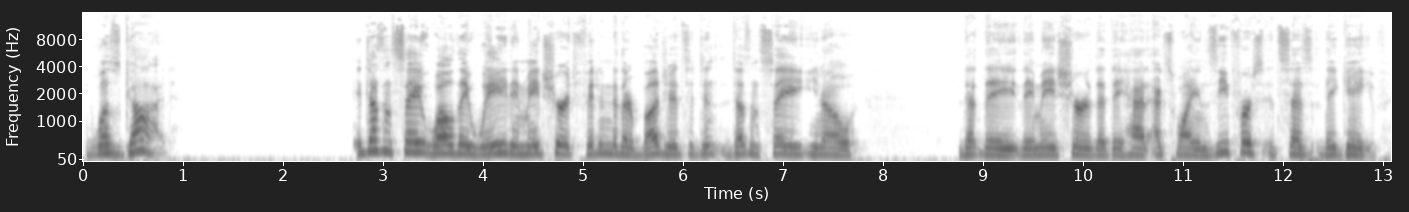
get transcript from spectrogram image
was God. It doesn't say, well, they weighed and made sure it fit into their budgets. It didn't doesn't say, you know, that they they made sure that they had X, Y, and Z. First, it says they gave.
